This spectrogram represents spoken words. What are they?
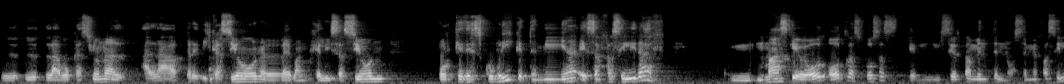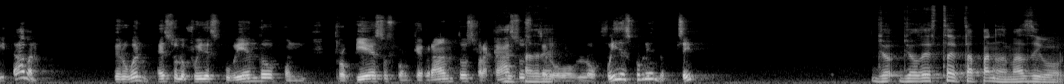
la vocación a la predicación, a la evangelización, porque descubrí que tenía esa facilidad más que otras cosas que ciertamente no se me facilitaban. Pero bueno, eso lo fui descubriendo con tropiezos, con quebrantos, fracasos, pero lo fui descubriendo, ¿sí? Yo, yo de esta etapa nada más digo,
